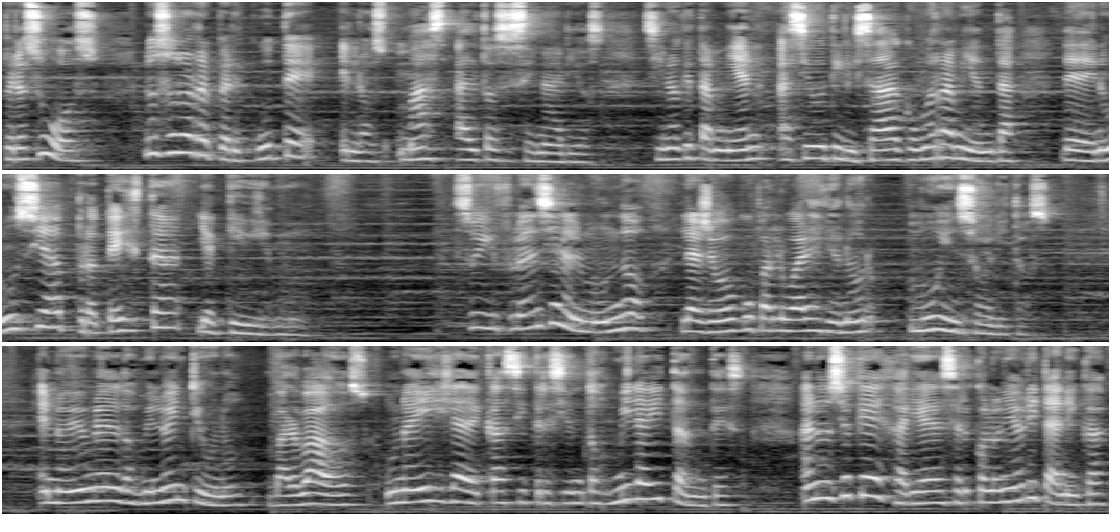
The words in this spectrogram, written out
Pero su voz no solo repercute en los más altos escenarios, sino que también ha sido utilizada como herramienta de denuncia, protesta y activismo. Su influencia en el mundo la llevó a ocupar lugares de honor muy insólitos. En noviembre del 2021, Barbados, una isla de casi 300.000 habitantes, anunció que dejaría de ser colonia británica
